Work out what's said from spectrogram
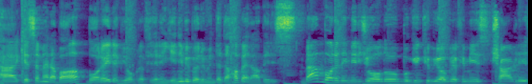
Herkese merhaba. Bora ile biyografilerin yeni bir bölümünde daha beraberiz. Ben Bora Demircioğlu. Bugünkü biyografimiz Charlie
